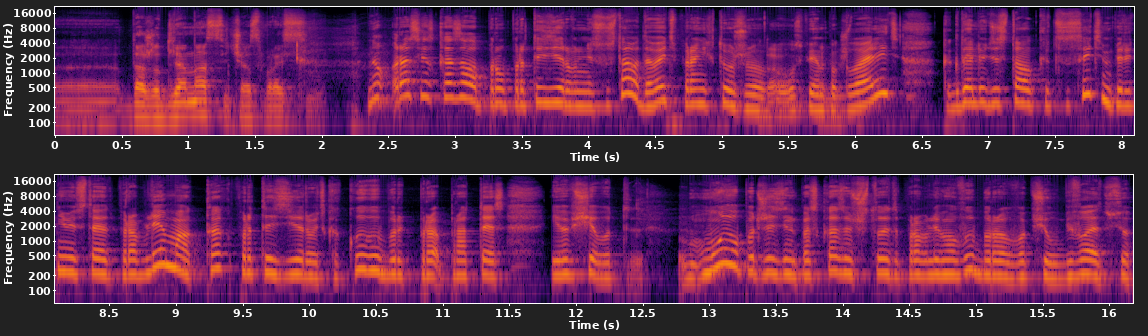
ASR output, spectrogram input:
э, даже для нас сейчас в России. Ну, раз я сказала про протезирование сустава, давайте про них тоже Да, успеем конечно. поговорить. Когда люди сталкиваются с этим, перед ними встает проблема, как протезировать, какой выбрать про- протез. И вообще, вот мой опыт жизни подсказывает, что эта проблема выбора вообще убивает все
